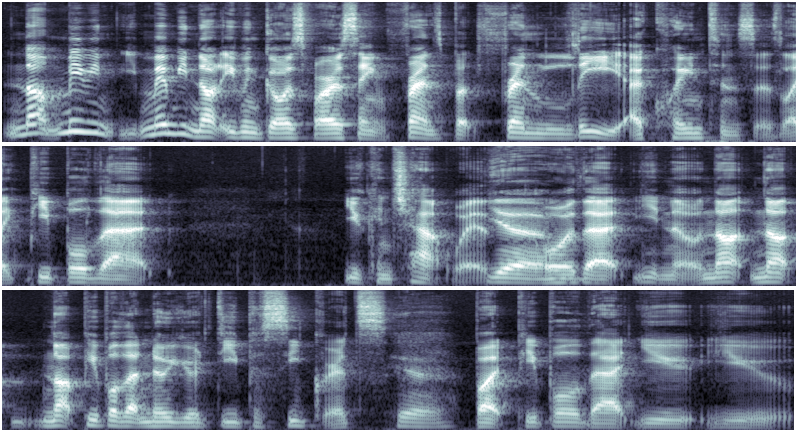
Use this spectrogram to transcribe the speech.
not maybe maybe not even go as far as saying friends, but friendly acquaintances, like people that you can chat with, Yeah. or that you know, not not not people that know your deepest secrets, Yeah. but people that you you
